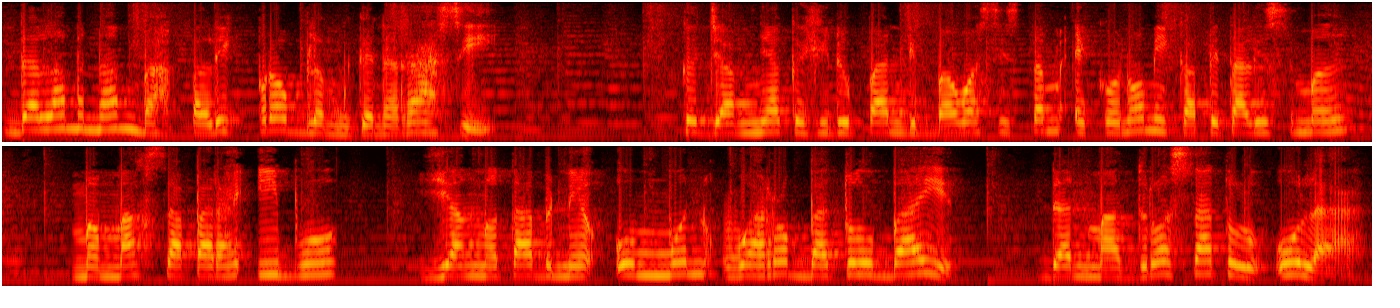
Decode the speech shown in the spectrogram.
dalam menambah pelik problem generasi Kejamnya kehidupan di bawah sistem ekonomi kapitalisme memaksa para ibu yang notabene umun warobatul bait dan madrasatul ula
